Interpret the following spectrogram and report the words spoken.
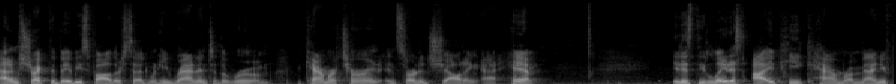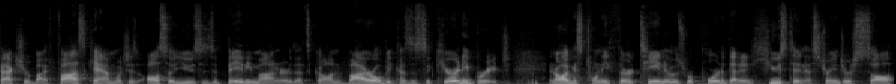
Adam Schreck, the baby's father, said when he ran into the room, the camera turned and started shouting at him. It is the latest IP camera manufactured by Foscam, which is also used as a baby monitor that's gone viral because of security breach. In August 2013, it was reported that in Houston, a stranger saw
